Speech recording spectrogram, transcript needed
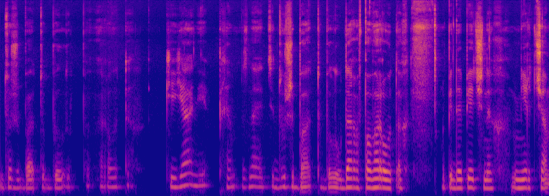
дуже багато було в поворотах. Кияні, прям, знаєте, дуже багато було ударів по воротах у підопічних Мірча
